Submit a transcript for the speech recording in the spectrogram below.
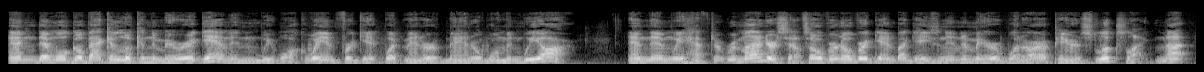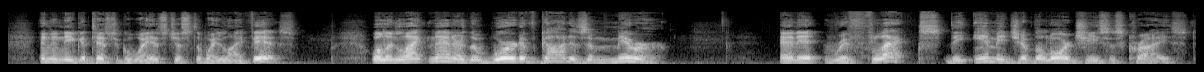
And then we'll go back and look in the mirror again and we walk away and forget what manner of man or woman we are. And then we have to remind ourselves over and over again by gazing in the mirror what our appearance looks like. Not in an egotistical way, it's just the way life is. Well, in like manner, the Word of God is a mirror and it reflects the image of the Lord Jesus Christ.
